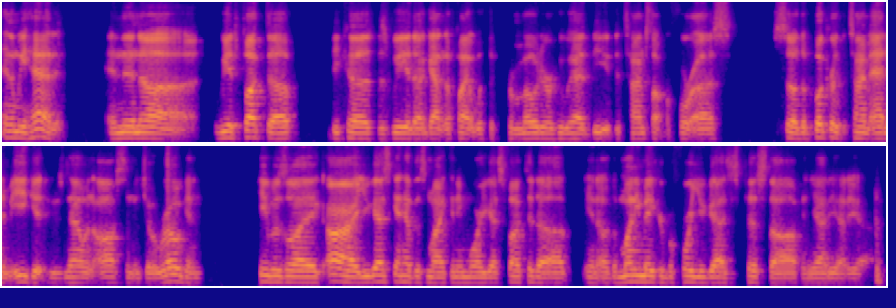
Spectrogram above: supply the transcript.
And then we had it, and then uh, we had fucked up because we had uh, gotten a fight with the promoter who had the the time slot before us so the booker at the time, Adam Eget, who's now in Austin with Joe Rogan, he was like, all right, you guys can't have this mic anymore. You guys fucked it up. You know, the moneymaker before you guys is pissed off and yada, yada, yada.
